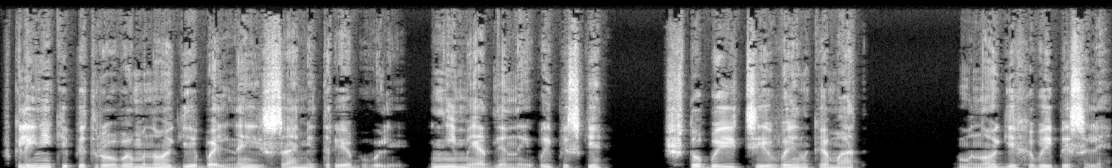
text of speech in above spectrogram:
В клинике Петрова многие больные сами требовали немедленной выписки, чтобы идти в военкомат. Многих выписали.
